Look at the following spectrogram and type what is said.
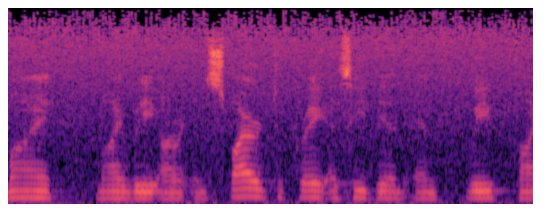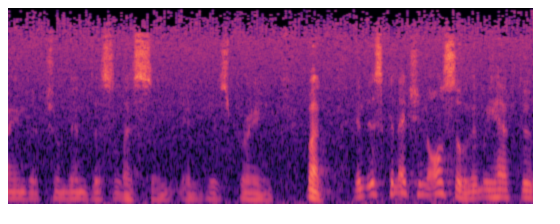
my, my, we are inspired to pray as he did, and we find a tremendous lesson in his praying. But in this connection also, then we have to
